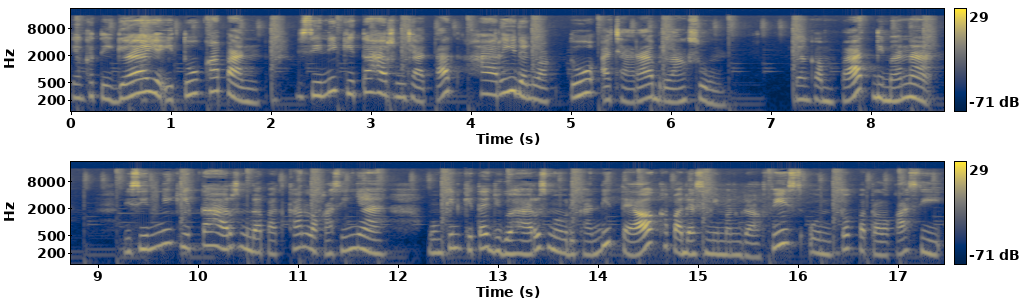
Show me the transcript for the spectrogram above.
Yang ketiga yaitu kapan. Di sini kita harus mencatat hari dan waktu acara berlangsung. Yang keempat, di mana. Di sini kita harus mendapatkan lokasinya. Mungkin kita juga harus memberikan detail kepada seniman grafis untuk peta lokasi.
